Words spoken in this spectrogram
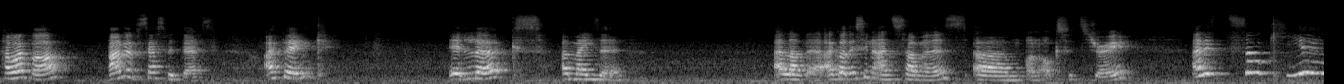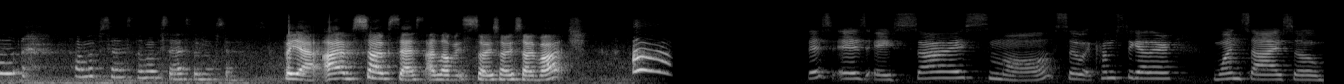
However, I'm obsessed with this. I think it looks amazing. I love it. I got this in Ann Summers um, on Oxford Street. And it's so cute. I'm obsessed, I'm obsessed, I'm obsessed. But yeah, I am so obsessed. I love it so, so, so much. Ah! This is a size small, so it comes together one size, so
